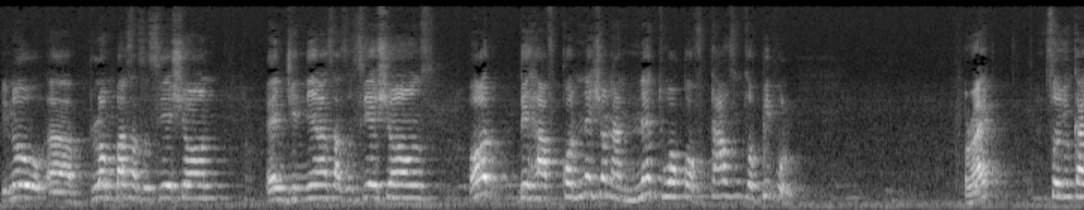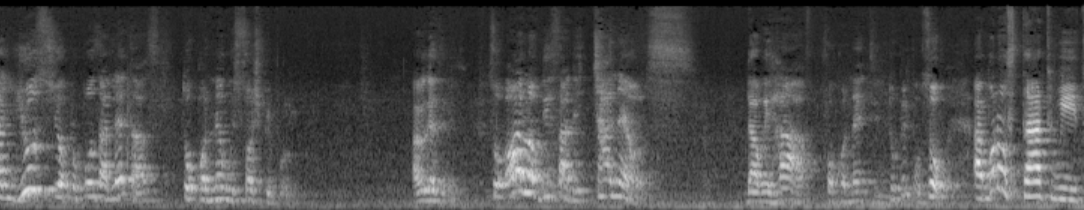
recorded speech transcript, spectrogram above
You know, uh, plumbers association, engineers associations, or they have connection and network of thousands of people. All right? So you can use your proposal letters to connect with such people. Are we getting it? So all of these are the channels that we have for connecting to people. So I'm going to start with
